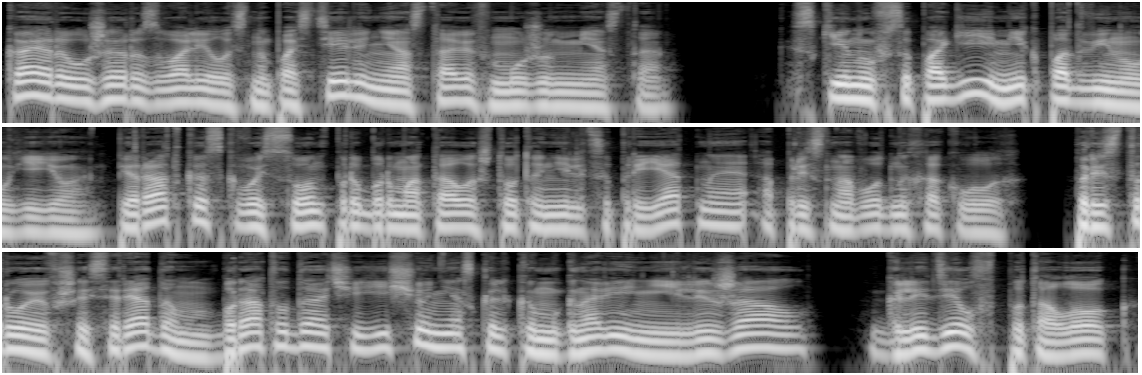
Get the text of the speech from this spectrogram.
Кайра уже развалилась на постели, не оставив мужу места. Скинув сапоги, Мик подвинул ее. Пиратка сквозь сон пробормотала что-то нелицеприятное о пресноводных акулах. Пристроившись рядом, брат удачи еще несколько мгновений лежал, Глядел в потолок.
